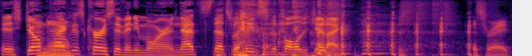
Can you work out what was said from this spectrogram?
They just don't practice cursive anymore, and that's that's what leads to the fall of the Jedi. that's right.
